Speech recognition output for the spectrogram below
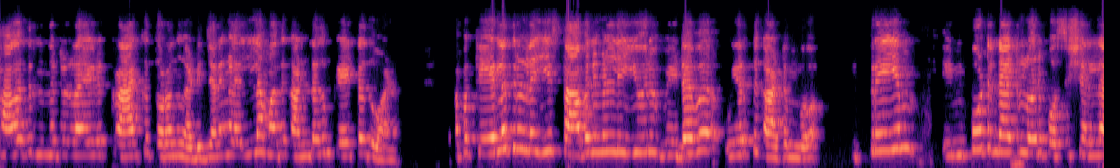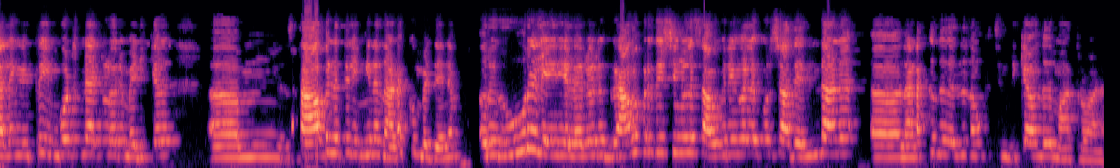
ഭാഗത്ത് നിന്നിട്ടുള്ള ഒരു ക്രാക്ക് തുറന്നു കാട്ടി. ജനങ്ങളെല്ലാം അത് കണ്ടതും കേട്ടതുമാണ്. അപ്പൊ കേരളത്തിലുള്ള ഈ സ്ഥാപനങ്ങളിൽ ഈ ഒരു വിടവ് ഉയർത്തി കാട്ടുമ്പോൾ ഇത്രയും ഇമ്പോർട്ടന്റ് ആയിട്ടുള്ള ഒരു പൊസിഷനിൽ അല്ലെങ്കിൽ ഇത്രയും ഇമ്പോർട്ടന്റ് ആയിട്ടുള്ള ഒരു മെഡിക്കൽ സ്ഥാപനത്തിൽ ഇങ്ങനെ നടക്കുമ്പോഴത്തേനും ഒരു റൂറൽ ഏരിയയിൽ അല്ലെങ്കിൽ ഒരു ഗ്രാമപ്രദേശങ്ങളിലെ സൗകര്യങ്ങളെ കുറിച്ച് അത് എന്താണ് നടക്കുന്നതെന്ന് നമുക്ക് ചിന്തിക്കാവുന്നത് മാത്രമാണ്.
